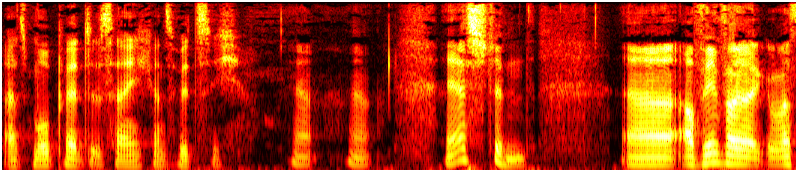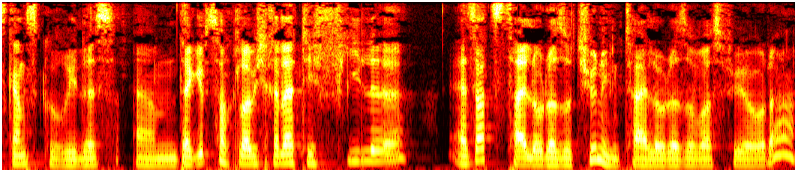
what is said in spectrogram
als Moped ist eigentlich ganz witzig. Ja, ja. Ja, es stimmt. Äh, auf jeden Fall was ganz Skurriles. Ähm, da gibt's auch, glaube ich, relativ viele Ersatzteile oder so Tuning-Teile oder sowas für, oder?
